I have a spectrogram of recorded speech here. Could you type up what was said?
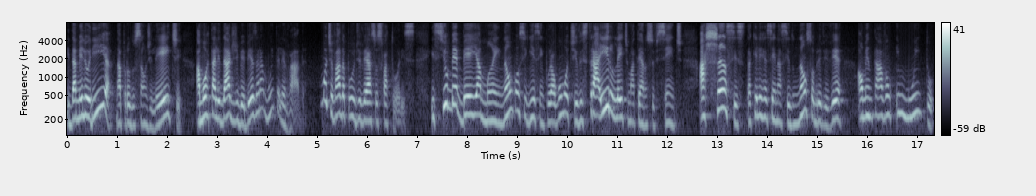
e da melhoria na produção de leite, a mortalidade de bebês era muito elevada, motivada por diversos fatores. E se o bebê e a mãe não conseguissem, por algum motivo, extrair o leite materno suficiente, as chances daquele recém-nascido não sobreviver aumentavam e muito,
